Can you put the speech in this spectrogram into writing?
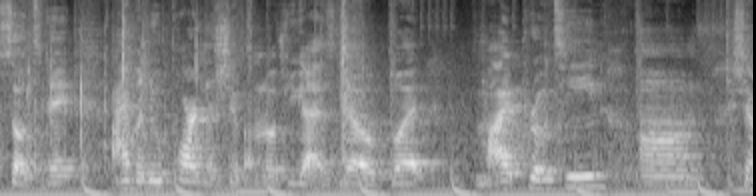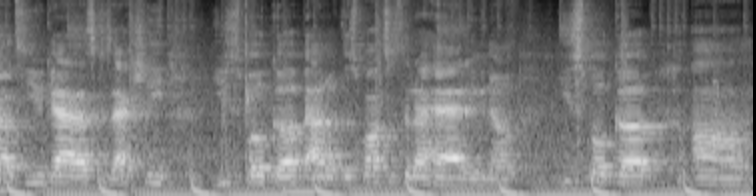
so today I have a new partnership. I don't know if you guys know, but my protein, um, shout out to you guys, because actually you spoke up out of the sponsors that I had, you know, you spoke up, um,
